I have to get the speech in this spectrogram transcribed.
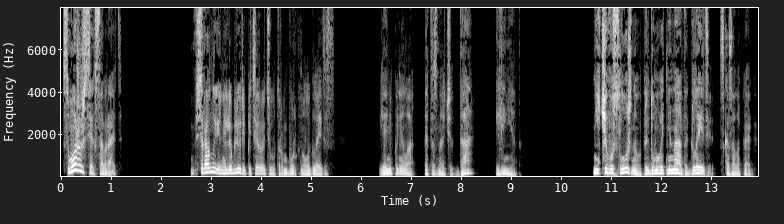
Сможешь всех собрать?» «Все равно я не люблю репетировать утром», — буркнула Глэдис. Я не поняла, это значит «да» или «нет». «Ничего сложного придумывать не надо, Глэди», — сказала Пэг.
